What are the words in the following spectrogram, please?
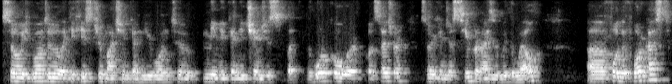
So if you want to do like a history matching and you want to mimic any changes like the workover, etc., so you can just synchronize it with the well. Uh, for the forecast,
